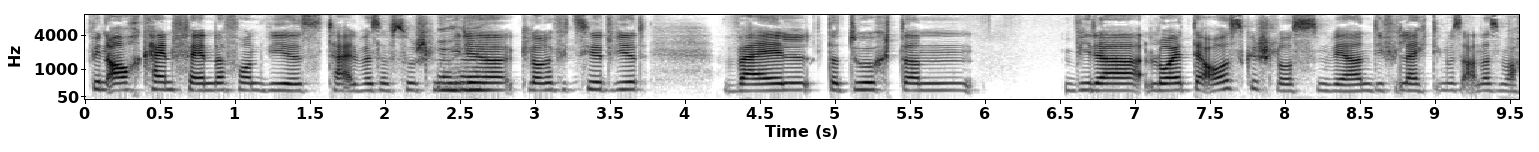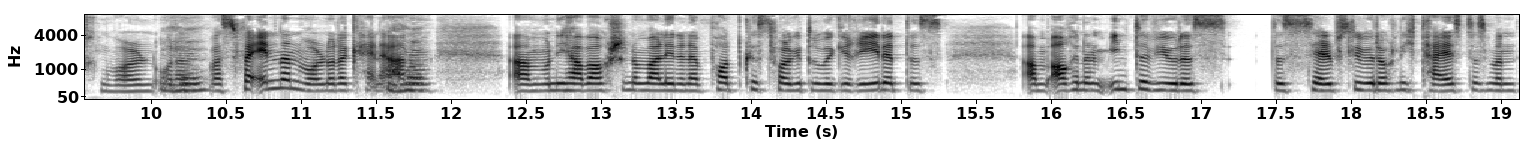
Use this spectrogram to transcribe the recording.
bin auch kein Fan davon, wie es teilweise auf Social mhm. Media glorifiziert wird, weil dadurch dann wieder Leute ausgeschlossen werden, die vielleicht irgendwas anders machen wollen oder mhm. was verändern wollen oder keine mhm. Ahnung. Ähm, und ich habe auch schon einmal in einer Podcast-Folge darüber geredet, dass ähm, auch in einem Interview, dass das Selbstliebe doch nicht heißt, dass man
